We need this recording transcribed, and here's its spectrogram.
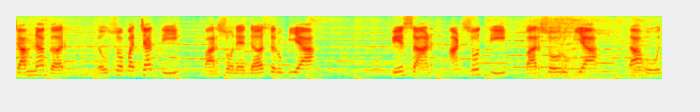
જામનગર નવસો પચાસથી બારસો ને દસ રૂપિયા, ભેસાણ આઠસોથી બારસો રૂપિયા, દાહોદ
